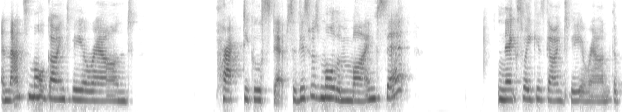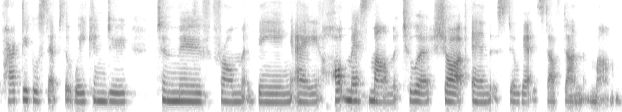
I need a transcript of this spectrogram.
and that's more going to be around practical steps. So this was more the mindset. Next week is going to be around the practical steps that we can do to move from being a hot mess mum to a sharp and still get stuff done mum.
